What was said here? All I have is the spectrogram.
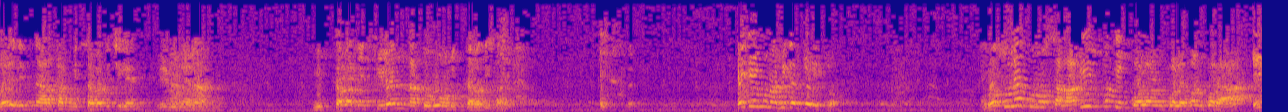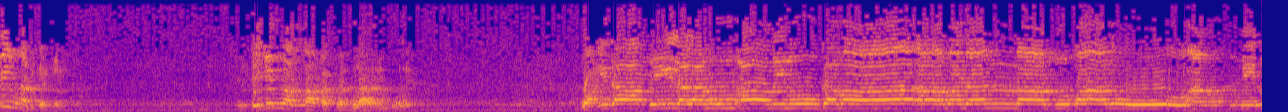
জয়েদ ইবনে আরকাম মিথ্যাবাদী ছিলেন মিথ্যাবাদী ছিলেন না তবুও মিথ্যাবাদী ছিলেন এটাই মুনাফিকের চরিত্র রসুলের কোন সাহাবির প্রতি কলঙ্ক লেখন করা এটাই মুনাফিকের চরিত্র এই জন্য আল্লাহ ফাকরাবুল আলমিন বলেন وإذا قيل لهم آمنوا كما آمن الناس قالوا أنؤمن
